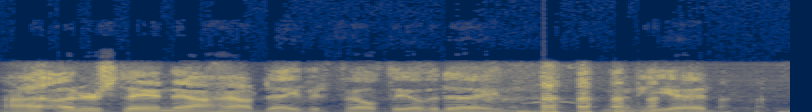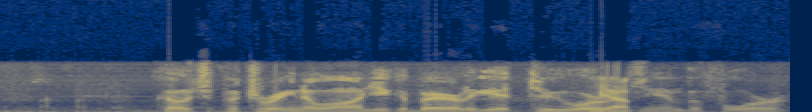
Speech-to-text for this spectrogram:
I understand now how David felt the other day when he had Coach Petrino on. You could barely get two words Yep. in before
